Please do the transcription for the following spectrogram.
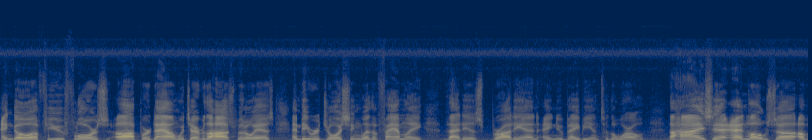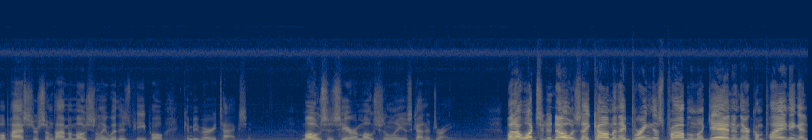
and go a few floors up or down, whichever the hospital is, and be rejoicing with a family that is brought in a new baby into the world the highs and lows uh, of a pastor, sometime emotionally with his people, can be very taxing. Moses here emotionally is kind of drained. But I want you to know as they come and they bring this problem again and they're complaining and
